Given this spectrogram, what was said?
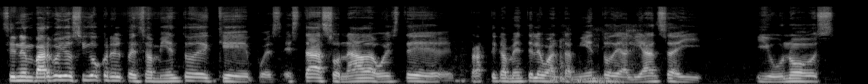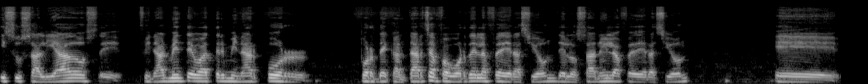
Sin embargo, yo sigo con el pensamiento de que pues esta sonada o este prácticamente levantamiento de alianza y, y unos y sus aliados eh, finalmente va a terminar por, por decantarse a favor de la federación, de Lozano y la federación. Eh,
